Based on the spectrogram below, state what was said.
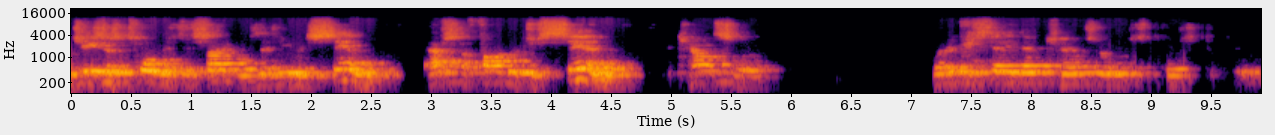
Jesus told his disciples that he would send, ask the Father to send the counselor, what did he say that counselor was supposed to do?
